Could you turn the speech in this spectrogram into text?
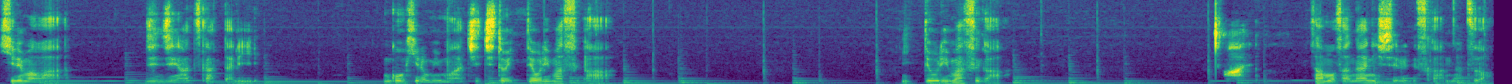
昼間はじんじん暑かったり郷ひろみもあちちと言っておりますが言っておりますがはい。サーモンさん何してるんですか？夏は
